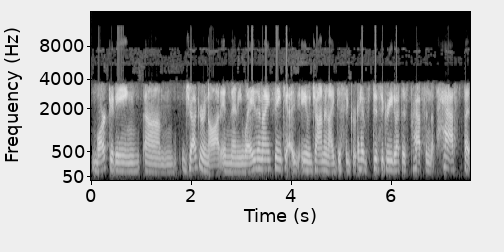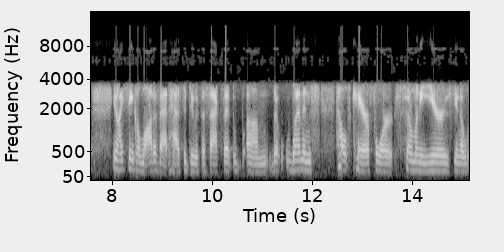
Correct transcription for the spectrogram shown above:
marketing um, juggernaut in many ways, and I think uh, you know John and I disagree have disagreed about this perhaps in the past, but you know I think a lot of that has to do with the fact that um, that women's health care for so many years. You know,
